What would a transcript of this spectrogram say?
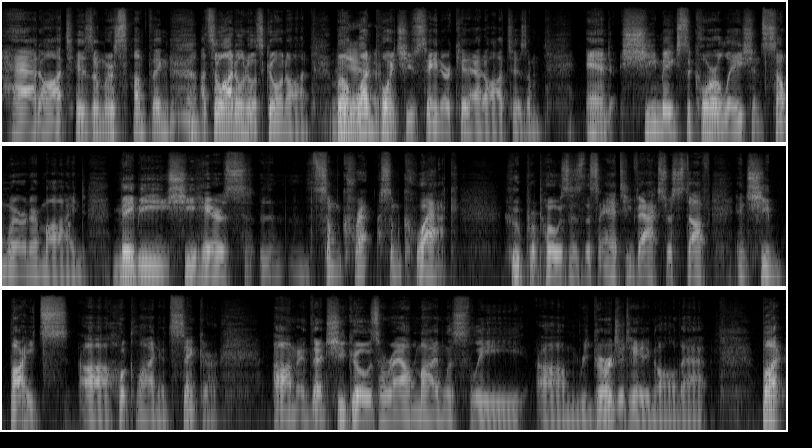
had autism or something. So I don't know what's going on. But at one point, she was saying her kid had autism. And she makes the correlation somewhere in her mind. Maybe she hears uh, some cra- some quack who proposes this anti-vaxxer stuff, and she bites uh, hook, line, and sinker. Um, and then she goes around mindlessly um, regurgitating all that. But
